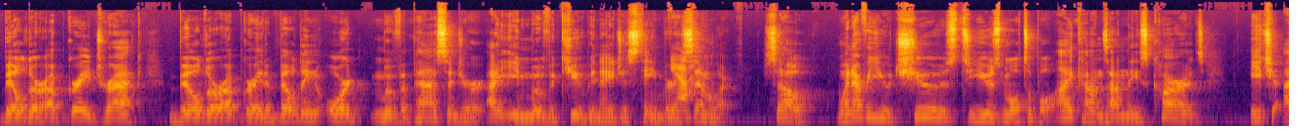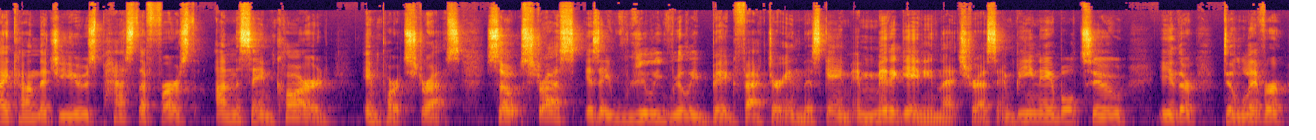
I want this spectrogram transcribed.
build or upgrade track, build or upgrade a building, or move a passenger, i.e., move a cube in Age of Steam. Very Yeah. similar. So, whenever you choose to use multiple icons on these cards, each icon that you use past the first on the same card impart stress. So, stress is a really, really big factor in this game in mitigating that stress and being able to either deliver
